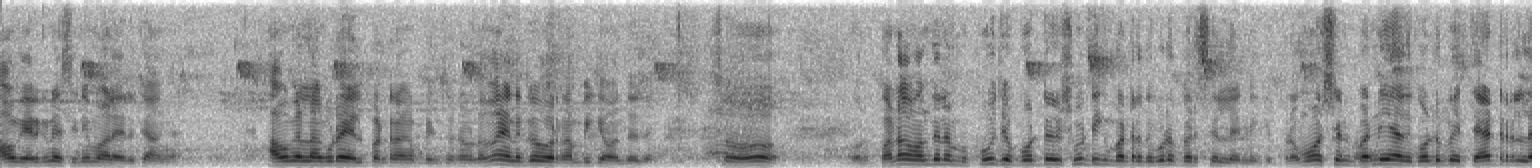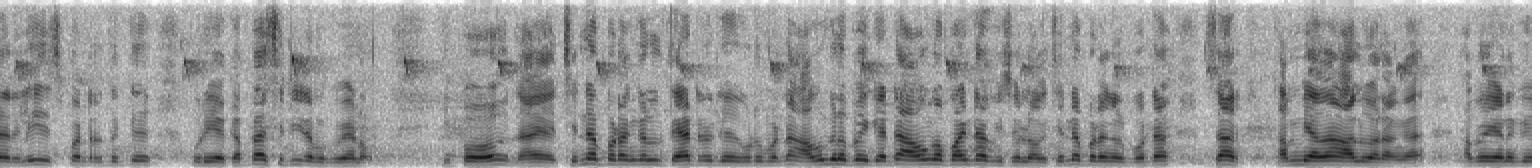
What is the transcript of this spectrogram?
அவங்க ஏற்கனவே சினிமாவில் இருக்காங்க. அவங்கெல்லாம் கூட ஹெல்ப் பண்ணுறாங்க அப்படின்னு சொன்ன தான் எனக்கு ஒரு நம்பிக்கை வந்தது. ஸோ ஒரு படம் வந்து நம்ம பூஜை போட்டு ஷூட்டிங் பண்ணுறது கூட பெருசு இல்லை இன்றைக்கி ப்ரமோஷன் பண்ணி அது கொண்டு போய் தேட்டரில் ரிலீஸ் பண்ணுறதுக்கு உரிய கெப்பாசிட்டி நமக்கு வேணும். இப்போது நான் சின்ன படங்கள் தேட்டருக்கு கொடுக்க அவங்கள போய் கேட்டால் அவங்க பாயிண்ட் ஆஃப் வியூ சொல்லுவாங்க. சின்ன படங்கள் போட்டால் சார் கம்மியாக தான் ஆள் வராங்க. அப்புறம் எனக்கு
